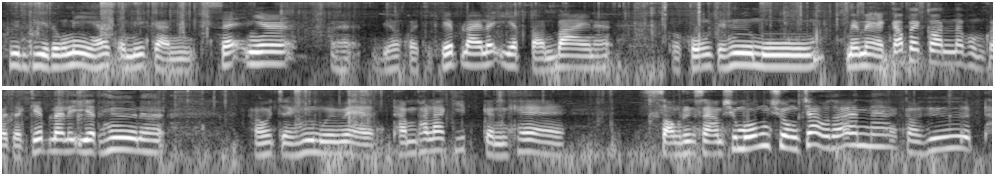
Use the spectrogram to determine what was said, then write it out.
พื้นที่ตรงนี้ครับก็มีการแซะเนี่ย นะฮะเดี๋ยวก็จะเก็บรายละเอียดตอนบ่ายนะฮะก็คงจะฮื้อมูแม่ๆกลับไปก่อนแล้วผมก็จะเก็บรายละเอียดฮื้อนะฮะเขาจะฮื้อมูแม่ทำภารกิจกันแค่สองถึงสามชั่วโมงช่วงเจ้าเท่านั้นนะก็คือท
